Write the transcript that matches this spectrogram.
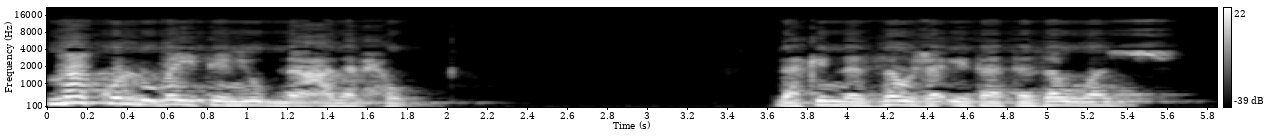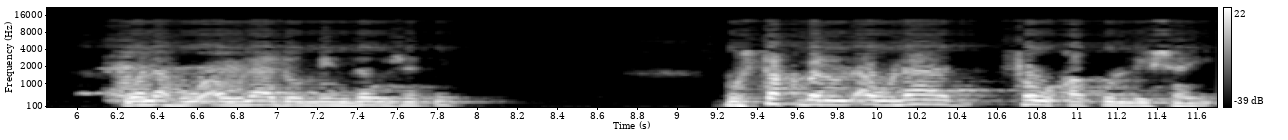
ما كل بيت يبنى على الحب. لكن الزوج إذا تزوج وله أولاد من زوجته. مستقبل الأولاد فوق كل شيء.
